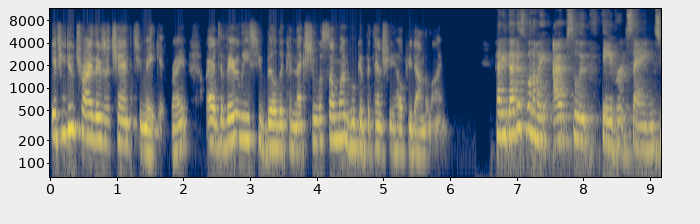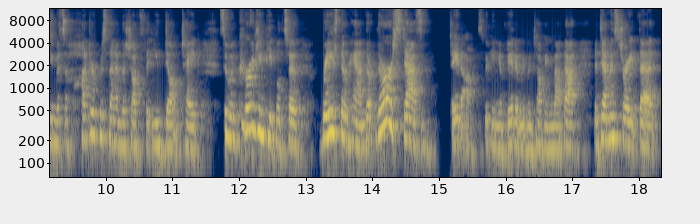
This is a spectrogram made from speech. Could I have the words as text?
If you do try, there's a chance you make it, right? Or at the very least, you build a connection with someone who could potentially help you down the line. Patty, that is one of my absolute favorite sayings. You miss 100% of the shots that you don't take. So encouraging people to raise their hand. There, there are stats data, speaking of data, we've been talking about that, that demonstrate that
